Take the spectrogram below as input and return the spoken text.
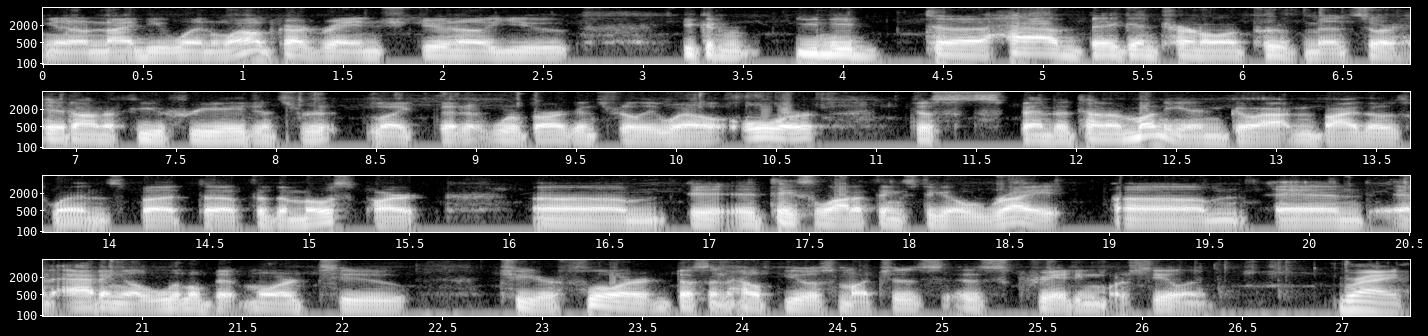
you know 90 win wild card range you know you you can you need to have big internal improvements or hit on a few free agents like that were bargains really well or just spend a ton of money and go out and buy those wins. But uh, for the most part um, it, it takes a lot of things to go right um, and and adding a little bit more to to your floor doesn't help you as much as as creating more ceiling Right.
